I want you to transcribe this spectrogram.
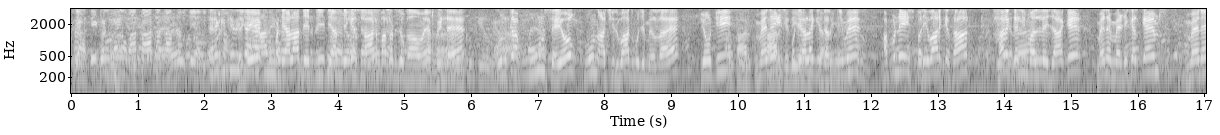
देहाती टूर में वहाँ कहाँ तक आप पहुँचे अभी तक देखिए पटियाला देती देहाती के साठ बासठ जो गांव हैं पिंड है उनका पूर्ण सहयोग पूर्ण आशीर्वाद मुझे मिल रहा है क्योंकि मैंने इस पटियाला की धरती में अपने इस परिवार के साथ हर गली मोहल्ले जाके मैंने मेडिकल कैंप्स मैंने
